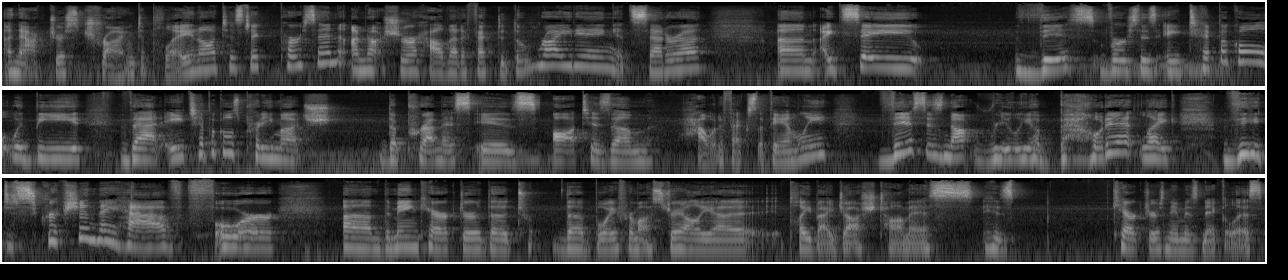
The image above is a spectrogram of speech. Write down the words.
an actress trying to play an autistic person. I'm not sure how that affected the writing, etc. Um, I'd say this versus atypical would be that atypical is pretty much the premise is autism, how it affects the family this is not really about it. Like the description they have for um, the main character, the the boy from Australia, played by Josh Thomas, his character's name is Nicholas.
